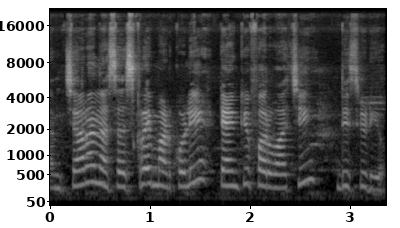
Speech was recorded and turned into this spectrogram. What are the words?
ನಮ್ಮ ಚಾನಲ್ನ ಸಬ್ಸ್ಕ್ರೈಬ್ ಮಾಡ್ಕೊಳ್ಳಿ. Thank you for watching this video.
